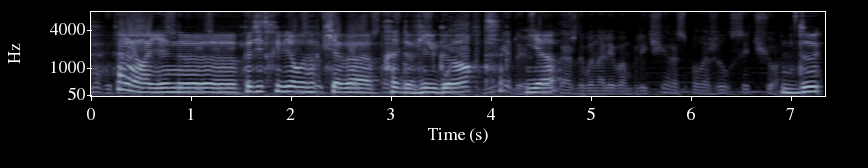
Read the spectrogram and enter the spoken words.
не могут Alors, il y a une euh, различить petite rivière Извозчики qui va près de ожесточенно Vilgort. спорят, не ведая, Il y что у a каждого на левом плече расположился черт. deux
